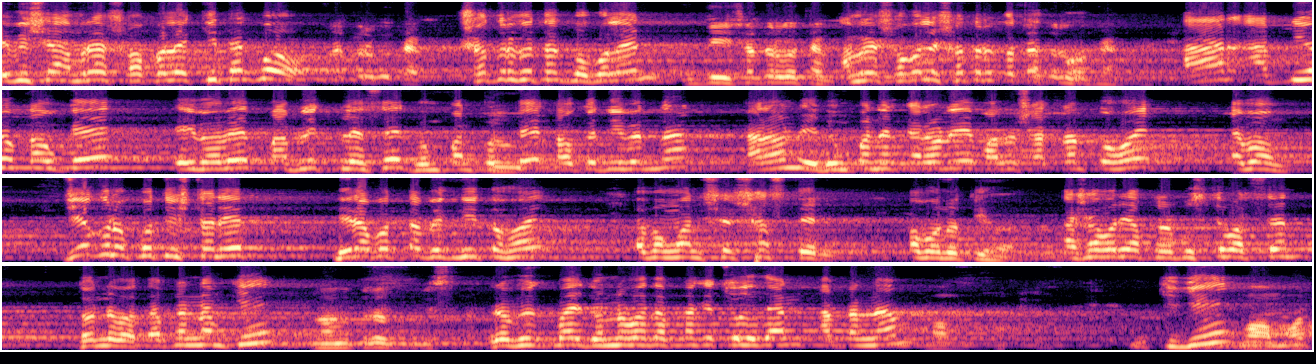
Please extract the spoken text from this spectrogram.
এ বিষয়ে আমরা সকলে কি থাকব? সতর্ক সতর্ক থাকব বলেন? জি সতর্ক আমরা সকলে সতর্ক সতর্ক থাকব। আর আপনিও কাউকে এইভাবে পাবলিক প্লেসে ধূমপান করতে কাউকে দিবেন না কারণ এই ধূমপানের কারণে মানুষ আক্রান্ত হয় এবং যে কোনো প্রতিষ্ঠানের নিরাপত্তা বিঘ্নিত হয় এবং মানুষের স্বাস্থ্যের অবনতি হয়। আশা করি আপনারা বুঝতে পারছেন। ধন্যবাদ। আপনার নাম কি? রফিক ভাই ধন্যবাদ। আপনাকে চলে যান। আপনার নাম? কি জি মোহাম্মদ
